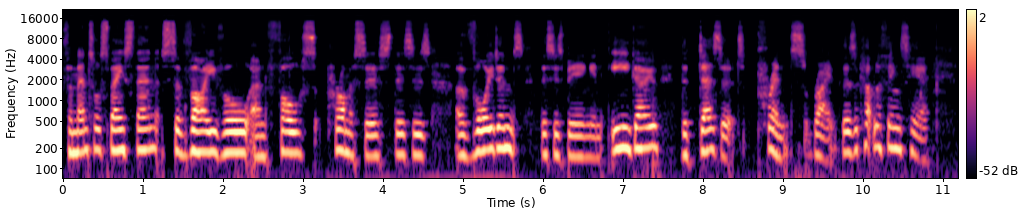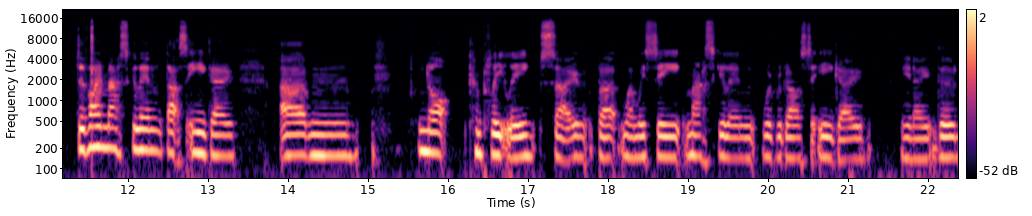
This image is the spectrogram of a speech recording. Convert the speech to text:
for mental space then, survival and false promises. This is avoidance. This is being in ego. The desert prince. Right, there's a couple of things here. Divine masculine, that's ego. Um, not completely so, but when we see masculine with regards to ego, You know, the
